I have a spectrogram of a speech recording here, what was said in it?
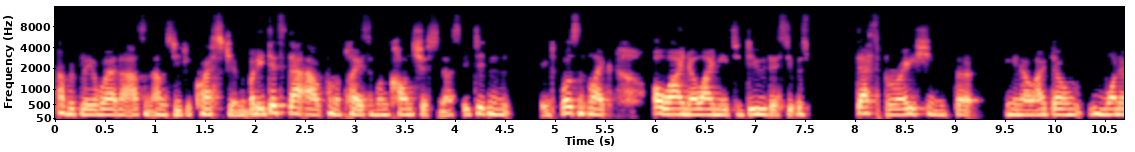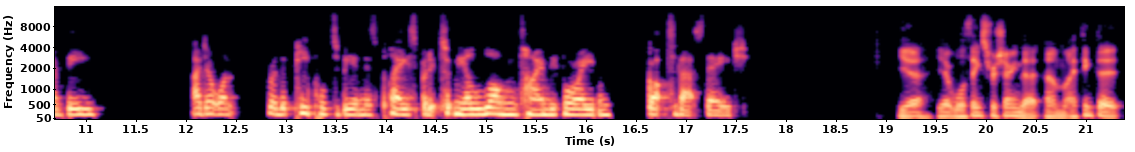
probably aware that hasn't answered your question, but it did start out from a place of unconsciousness. It didn't, it wasn't like, oh, I know I need to do this. It was desperation that, you know, I don't want to be, I don't want for the people to be in this place, but it took me a long time before I even got to that stage. Yeah. Yeah. Well, thanks for sharing that. Um, I think that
